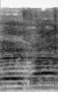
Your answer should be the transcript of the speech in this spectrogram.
Bella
